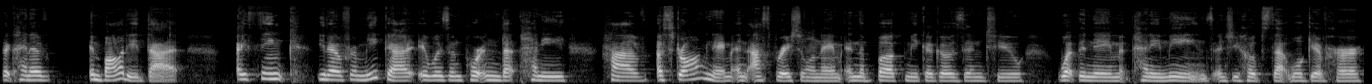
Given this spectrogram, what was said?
that kind of embodied that. I think, you know, for Mika, it was important that Penny have a strong name, an aspirational name. In the book, Mika goes into what the name Penny means, and she hopes that will give her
